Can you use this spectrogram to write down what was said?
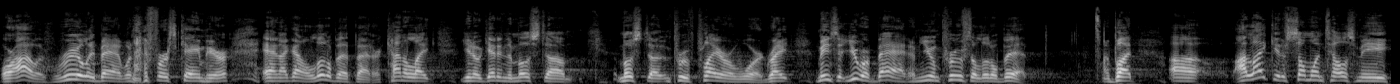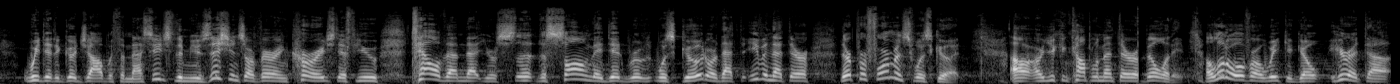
or I was really bad when I first came here and I got a little bit better. Kind of like, you know, getting the most, um, most uh, improved player award, right? It means that you were bad and you improved a little bit. But, uh, I like it if someone tells me we did a good job with the message. The musicians are very encouraged if you tell them that your, the song they did was good or that even that their, their performance was good. Uh, or you can compliment their ability. A little over a week ago, here at uh,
